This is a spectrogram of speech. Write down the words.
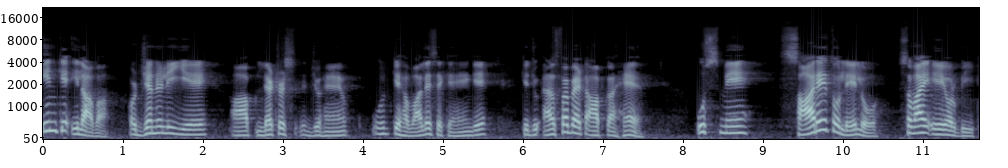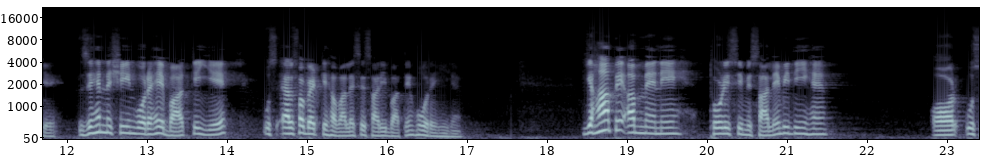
ان کے علاوہ۔ اور جنرلی یہ آپ لیٹرس جو ہیں، ان کے حوالے سے کہیں گے کہ جو الفابیٹ آپ کا ہے، اس میں سارے تو لے لو سوائے اے اور بی کے۔ ذہن نشین وہ رہے بات کہ یہ اس الفابیٹ کے حوالے سے ساری باتیں ہو رہی ہیں۔ یہاں پہ اب میں نے تھوڑی سی مثالیں بھی دی ہیں اور اس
